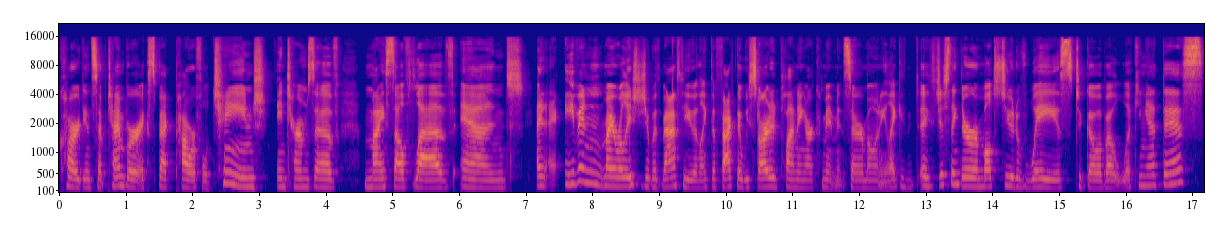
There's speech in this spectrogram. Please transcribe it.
card in September, expect powerful change in terms of my self love and and even my relationship with Matthew and like the fact that we started planning our commitment ceremony like I just think there are a multitude of ways to go about looking at this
